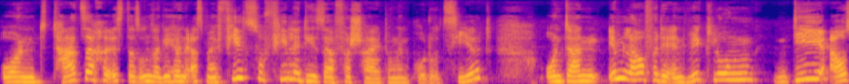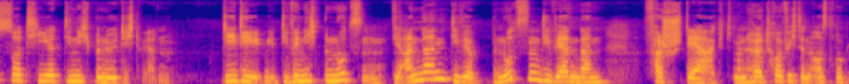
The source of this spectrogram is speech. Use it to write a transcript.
Und Tatsache ist, dass unser Gehirn erstmal viel zu viele dieser Verschaltungen produziert und dann im Laufe der Entwicklung die aussortiert, die nicht benötigt werden. Die, die, die wir nicht benutzen. Die anderen, die wir benutzen, die werden dann verstärkt. Man hört häufig den Ausdruck,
